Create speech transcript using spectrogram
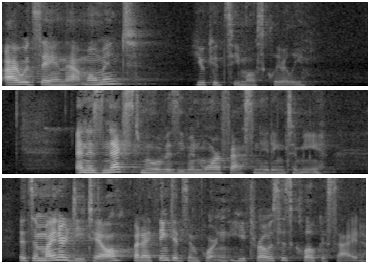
I would say in that moment, you could see most clearly. And his next move is even more fascinating to me it's a minor detail, but I think it's important. He throws his cloak aside.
